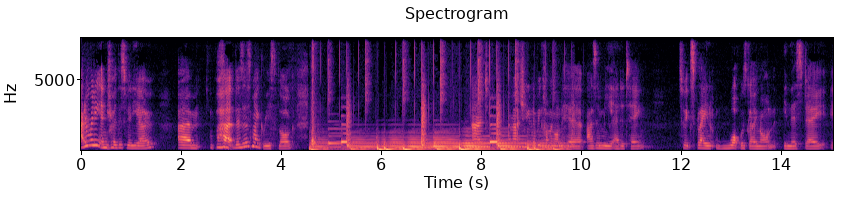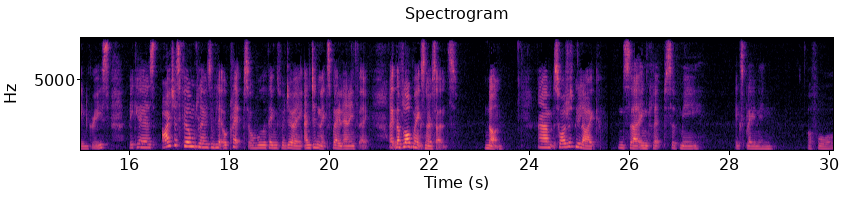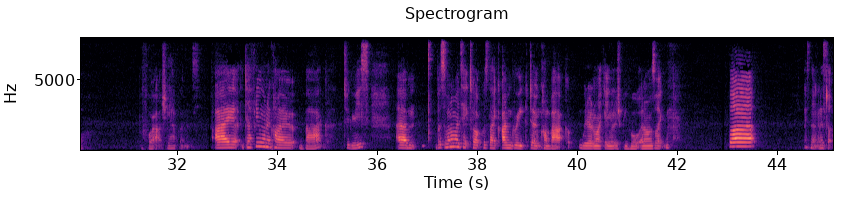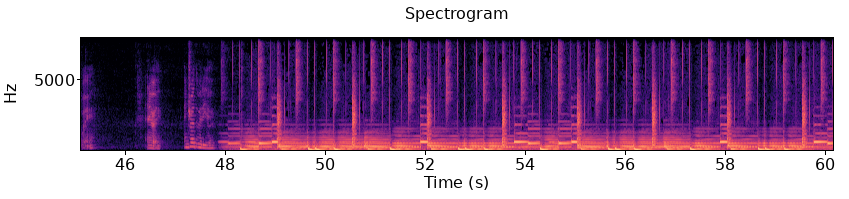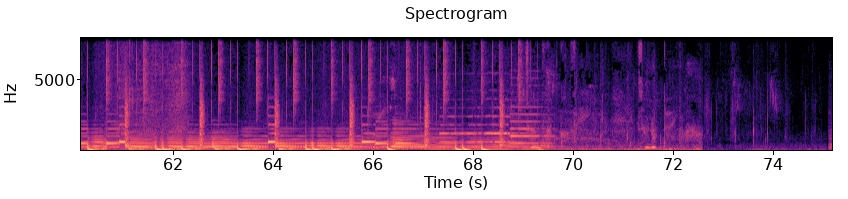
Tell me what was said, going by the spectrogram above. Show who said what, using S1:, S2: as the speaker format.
S1: I didn't really intro this video, um, but this is my Greece vlog. And I'm actually going to be coming on here as a me editing to explain what was going on in this day in Greece because I just filmed loads of little clips of all the things we're doing and didn't explain anything. Like the vlog makes no sense. None. Um, so I'll just be like inserting clips of me explaining before before it actually happens. I definitely want to go back to Greece um, but someone on my TikTok was like, I'm Greek, don't come back. We don't like English people. And I was like, but it's not going to stop me. Anyway, enjoy the video.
